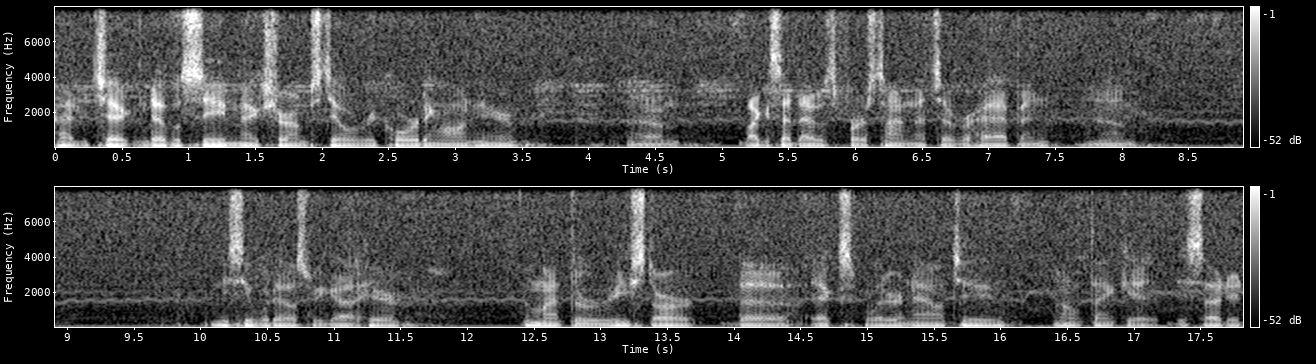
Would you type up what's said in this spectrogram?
I had to check and double see, make sure I'm still recording on here. Um, like I said, that was the first time that's ever happened. Um, let me see what else we got here. I'm gonna have to restart the X splitter now too. I don't think it decided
